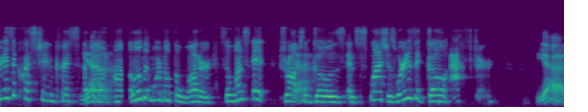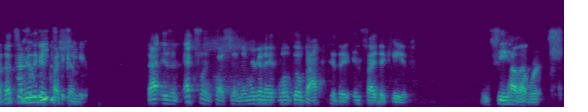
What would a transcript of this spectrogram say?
There is a question, Chris, yeah. about uh, a little bit more about the water. So once it drops yeah. and goes and splashes, where does it go after? Yeah, that's How a really good question. That is an excellent question. And we're gonna, we'll go back to the inside the cave and see how that works.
